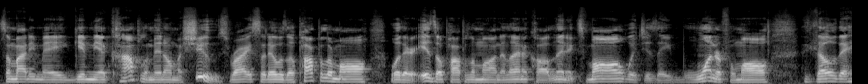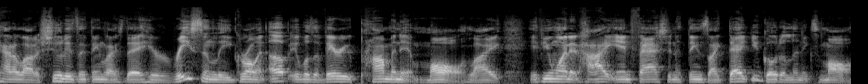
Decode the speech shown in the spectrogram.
somebody may give me a compliment on my shoes, right? So there was a popular mall. Well, there is a popular mall in Atlanta called Lenox Mall, which is a wonderful mall. Though they had a lot of shootings and things like that here recently, growing up, it was a very prominent mall. Like if you wanted high end fashion and things like that, you go to Lenox Mall.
